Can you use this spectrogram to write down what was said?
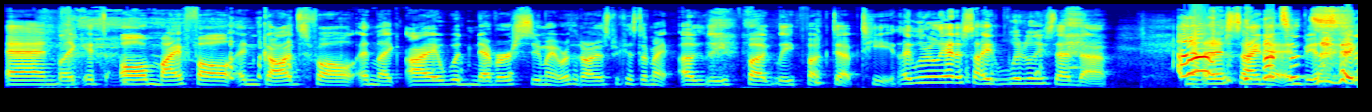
And like it's all my fault and God's fault, and like I would never sue my orthodontist because of my ugly, fugly, fucked up teeth. I literally had to sign. I literally said that. And I had to sign it and be like.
